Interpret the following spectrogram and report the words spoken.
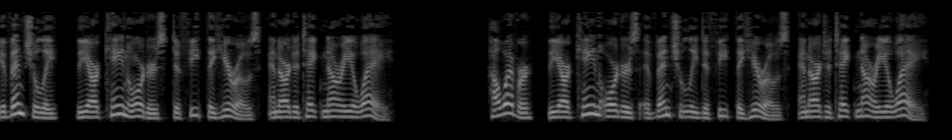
Eventually, the arcane orders defeat the heroes and are to take Nari away. However, the arcane orders eventually defeat the heroes and are to take Nari away.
